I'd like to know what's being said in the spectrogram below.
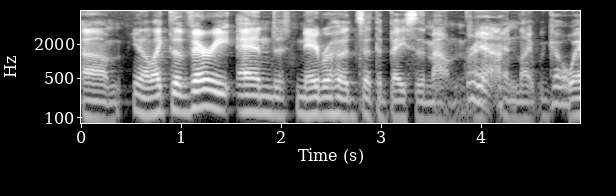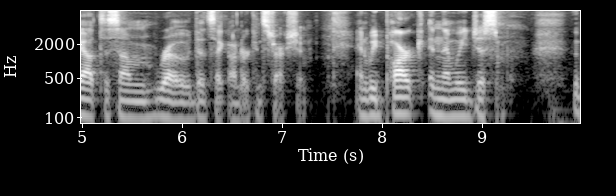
um, you know, like the very end neighborhoods at the base of the mountain, right? Yeah. And like we go way out to some road that's like under construction, and we'd park, and then we just the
